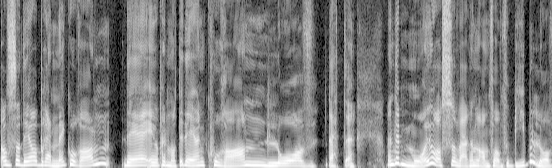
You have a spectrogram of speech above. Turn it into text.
altså det at brænde Koranen, det er jo på en måte, det er jo en koranlov, dette. Men det må jo også være en eller anden form for bibellov.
